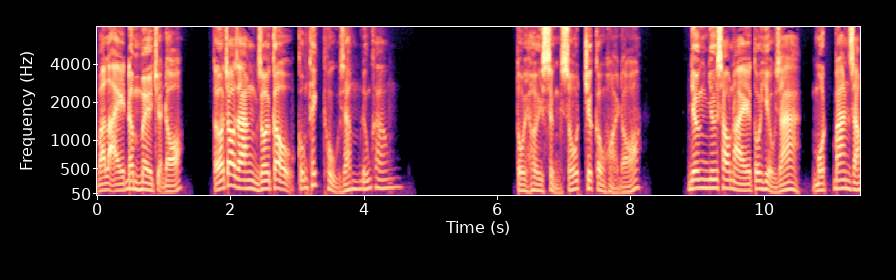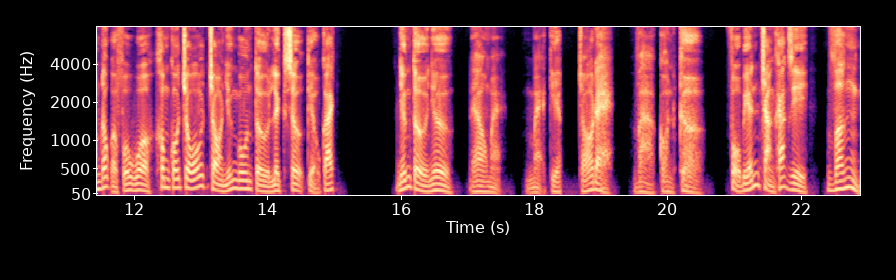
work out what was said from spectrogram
và lại đầm mê chuyện đó. Tớ cho rằng rồi cậu cũng thích thủ dâm đúng không? Tôi hơi sửng sốt trước câu hỏi đó. Nhưng như sau này tôi hiểu ra, một ban giám đốc ở phố Wall không có chỗ cho những ngôn từ lịch sự kiểu cách. Những từ như đeo mẹ, mẹ kiếp, chó đẻ và con cờ phổ biến chẳng khác gì vâng,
